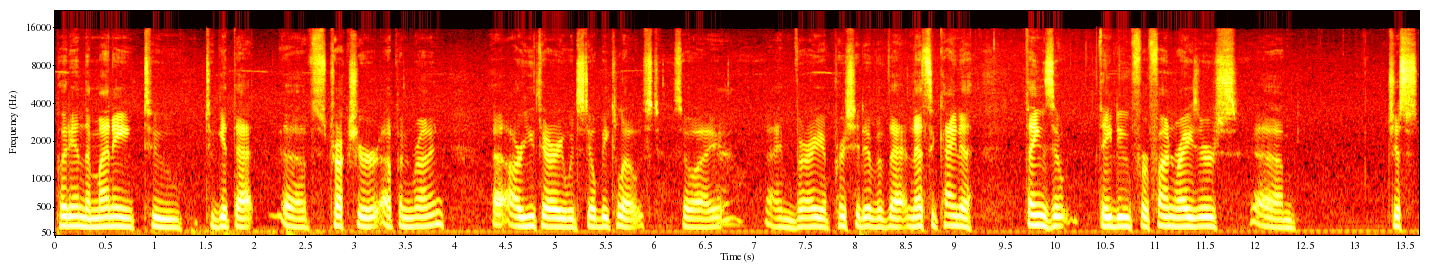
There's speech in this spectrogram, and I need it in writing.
put in the money to, to get that uh, structure up and running, uh, our youth area would still be closed. So I, I'm very appreciative of that. And that's the kind of things that they do for fundraisers, um, just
